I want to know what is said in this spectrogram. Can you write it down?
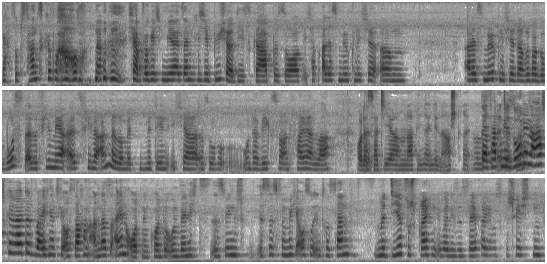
ja, Substanzgebrauch. Ne? ich habe wirklich mir sämtliche Bücher, die es gab, besorgt. Ich habe alles Mögliche. Ähm, alles Mögliche darüber gewusst, also viel mehr als viele andere, mit, mit denen ich ja so unterwegs war und feiern war. Oh, das hat dir ja im Nachhinein den Arsch gere- äh, Das hat mir gerettet, so ne? den Arsch gerettet, weil ich natürlich auch Sachen anders einordnen konnte. Und wenn ich, deswegen ist es für mich auch so interessant, mit dir zu sprechen über diese Safer-Use-Geschichten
